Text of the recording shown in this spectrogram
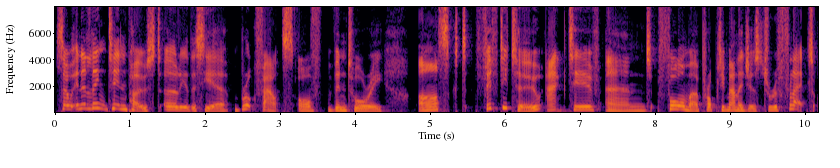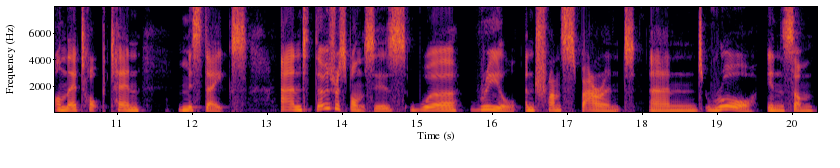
So, in a LinkedIn post earlier this year, Brooke Fouts of Vintori asked 52 active and former property managers to reflect on their top 10 mistakes. And those responses were real and transparent and raw in some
